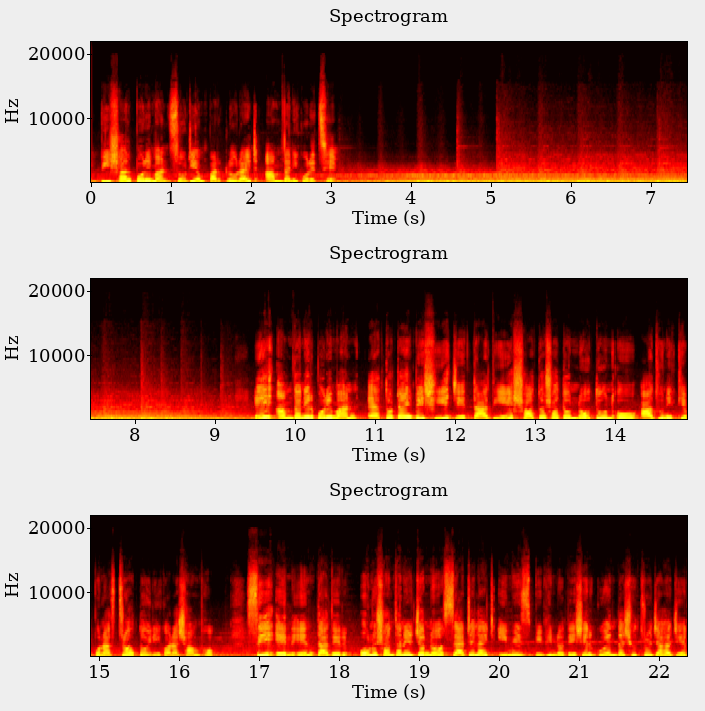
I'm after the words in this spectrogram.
বিশাল পরিমাণ সোডিয়াম পারক্লোরাইড আমদানি করেছে। এই আমদানির পরিমাণ এতটাই বেশি যে তা দিয়ে শত শত নতুন ও আধুনিক ক্ষেপণাস্ত্র তৈরি করা সম্ভব। সিএনএন তাদের অনুসন্ধানের জন্য স্যাটেলাইট ইমেজ বিভিন্ন দেশের গোয়েন্দা সূত্র জাহাজের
